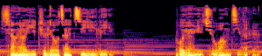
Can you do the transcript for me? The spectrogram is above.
想要一直留在记忆里，不愿意去忘记的人。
